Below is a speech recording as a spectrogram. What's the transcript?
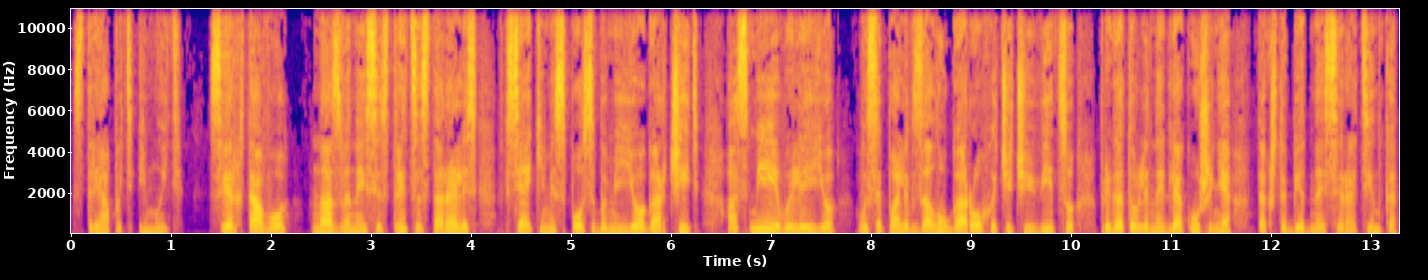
стряпать и мыть. Сверх того, названные сестрицы старались всякими способами ее огорчить, осмеивали ее, высыпали в залу горох и чечевицу, приготовленные для кушания, так что бедная сиротинка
